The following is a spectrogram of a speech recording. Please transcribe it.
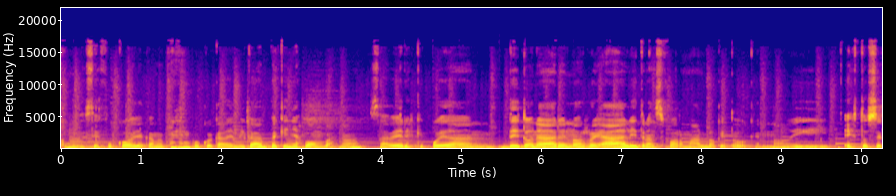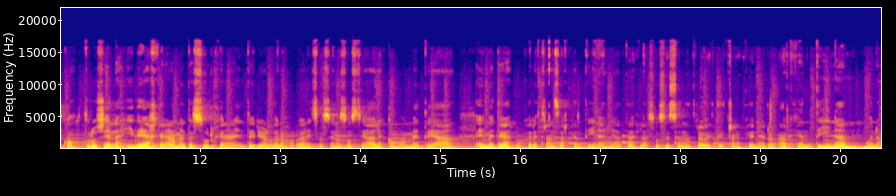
como decía Foucault, y acá me pongo un poco académica, pequeñas bombas, ¿no? Saberes que puedan detonar en lo real y transformar lo que toquen, ¿no? Y esto se construye en las ideas, generalmente surgen en el interior de las organizaciones sociales, como MTA, MTA es Mujeres Trans Argentinas y ATA es la Asociación de Travesti y Transgénero Argentina. Bueno,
